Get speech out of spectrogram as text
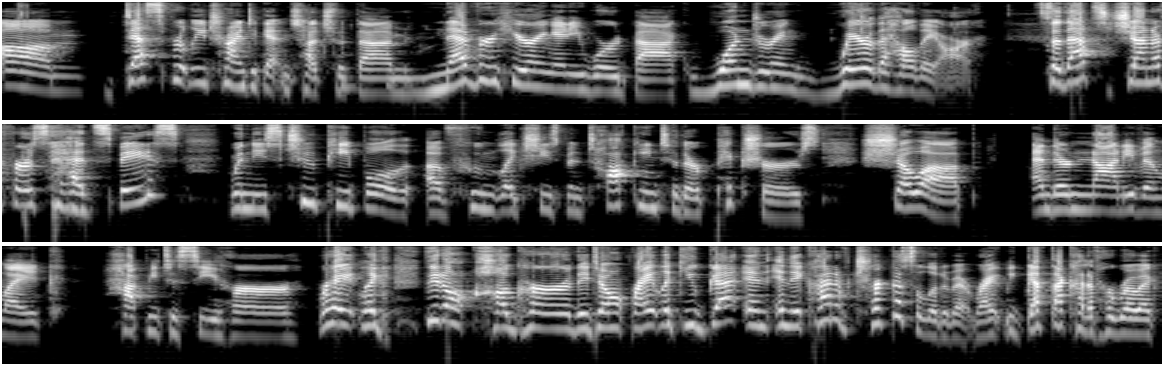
um, desperately trying to get in touch with them, never hearing any word back, wondering where the hell they are. So that's Jennifer's mm-hmm. headspace when these two people of whom like she's been talking to their pictures show up and they're not even like happy to see her, right? Like they don't hug her, they don't, right? Like you get and, and they kind of trick us a little bit, right? We get that kind of heroic,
